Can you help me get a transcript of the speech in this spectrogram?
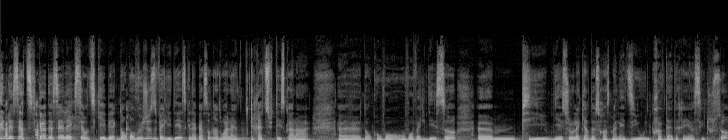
le certificat de sélection du Québec. Donc, on veut juste valider est-ce que la personne a droit à la gratuité scolaire. Euh, donc, on va, on va valider ça. Euh, puis, bien sûr, la carte d'assurance maladie ou une preuve d'adresse et tout ça.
